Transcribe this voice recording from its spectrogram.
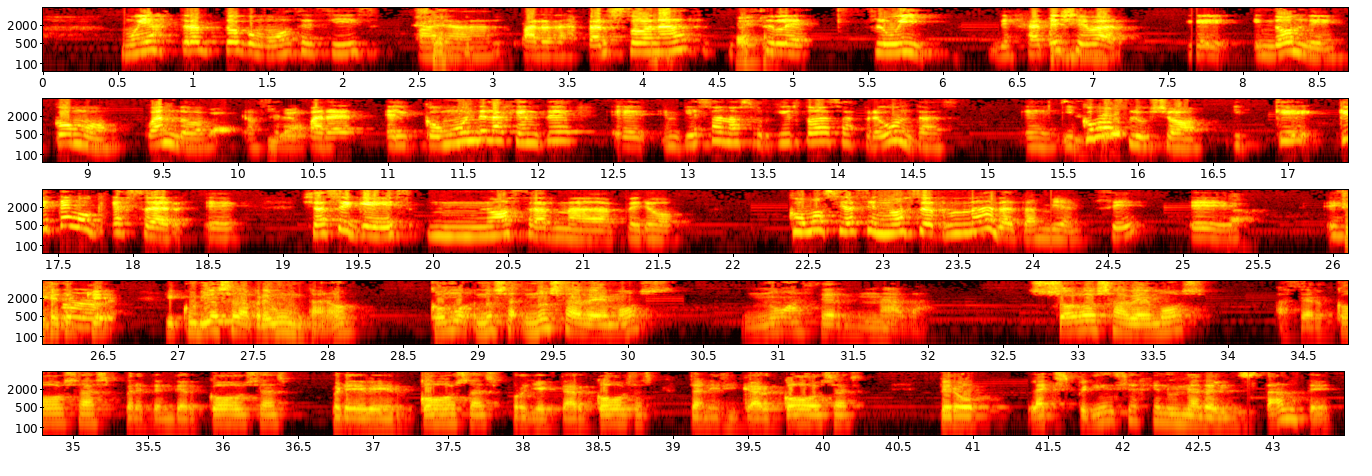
muy abstracto, como vos decís, para, para las personas, decirle, fluí, déjate llevar. ¿En dónde? ¿Cómo? ¿Cuándo? O sea, para el común de la gente eh, empiezan a surgir todas esas preguntas. Eh, ¿Y cómo fluyo? ¿Y qué, qué tengo que hacer? Eh, ya sé que es no hacer nada, pero ¿cómo se hace no hacer nada también? ¿Sí? Fíjate qué, curiosa la pregunta, ¿no? ¿Cómo no, no sabemos no hacer nada? Solo sabemos hacer cosas, pretender cosas, prever cosas, proyectar cosas, planificar cosas, pero la experiencia genuina del instante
